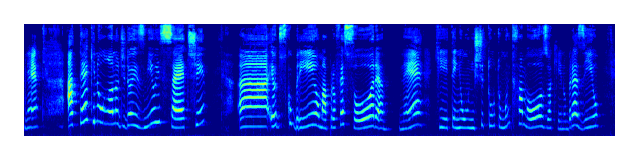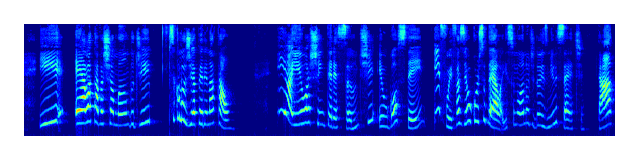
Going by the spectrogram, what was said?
né? Até que no ano de 2007 uh, ah, eu descobri uma professora, né? Que tem um instituto muito famoso aqui no Brasil e ela estava chamando de psicologia perinatal. E aí eu achei interessante, eu gostei e fui fazer o curso dela, isso no ano de 2007, tá?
